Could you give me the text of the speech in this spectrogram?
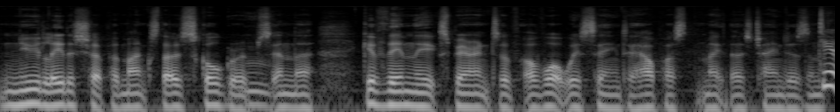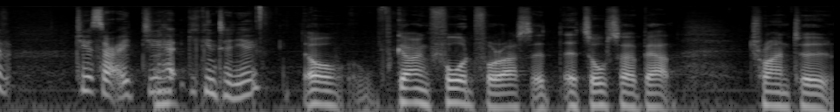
new leadership amongst those school groups mm. and the, give them the experience of, of what we're seeing to help us make those changes. And Do you have do you, sorry, do you, mm. you continue? Oh, going forward for us, it, it's also about trying to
